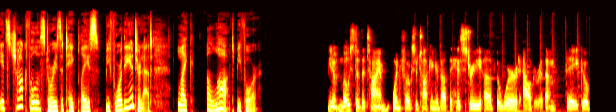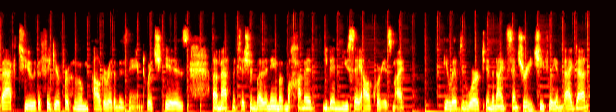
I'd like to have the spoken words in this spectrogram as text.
it's chock full of stories that take place before the Internet, like a lot before you know, most of the time when folks are talking about the history of the word algorithm, they go back to the figure for whom algorithm is named, which is a mathematician by the name of Muhammad ibn Musa al Khwarizmi. He lived and worked in the 9th century, chiefly in Baghdad.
